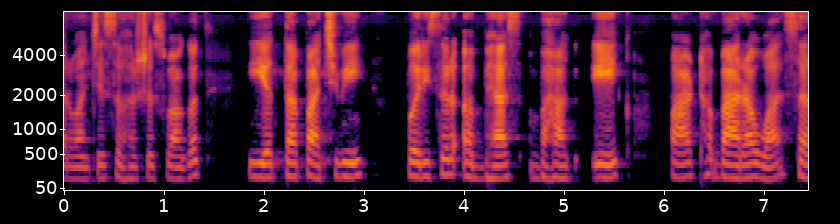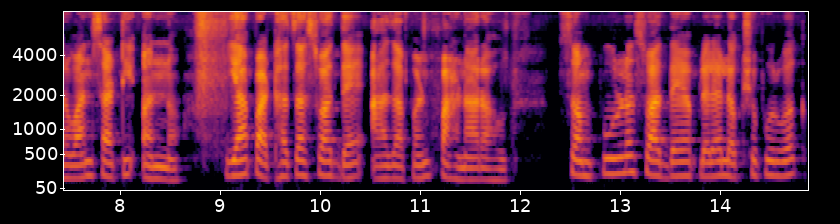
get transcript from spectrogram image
सर्वांचे सहर्ष स्वागत. इयत्ता पाचवी परिसर अभ्यास भाग एक पाठ बारावा सर्वांसाठी अन्न. या पाठाचा स्वाध्याय आज आपण पाहणार आहोत. संपूर्ण स्वाध्याय आपल्याला लक्षपूर्वक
